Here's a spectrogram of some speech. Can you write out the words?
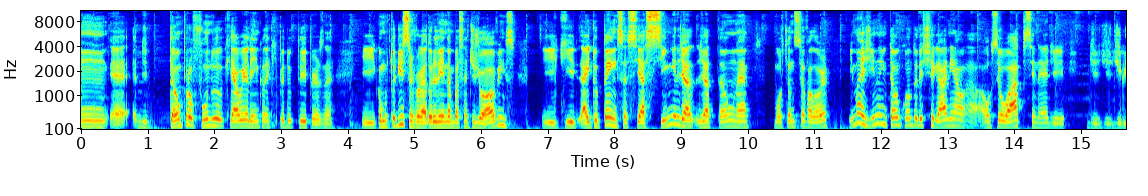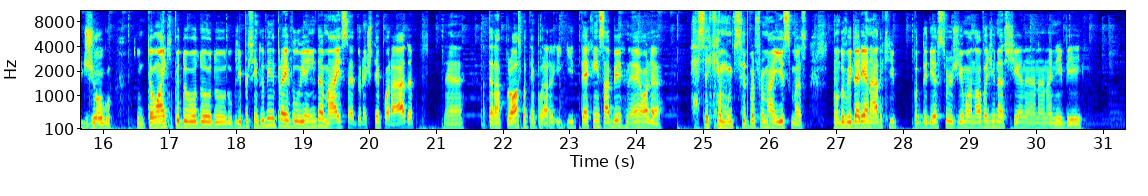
é de tão profundo que é o elenco da equipe do Clippers, né? E como tu disse, são jogadores ainda bastante jovens, e que aí tu pensa, se assim eles já estão, né, mostrando seu valor, Imagina então quando eles chegarem ao, ao seu ápice né, de, de, de, de, jogo. Então a equipe do, do, do, do Clippers tem tudo para evoluir ainda mais né, durante a temporada, né, até na próxima temporada, e, e até quem sabe, né, olha, sei que é muito cedo para afirmar isso, mas não duvidaria nada que poderia surgir uma nova dinastia na, na, na NBA.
